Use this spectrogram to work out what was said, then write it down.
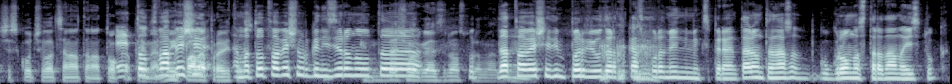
че скочила цената на тока, Е, то това беше... Ама то това беше организирано от... Беше организирано според мен. Да, това беше един първи удар, така според мен експериментален от една огромна страна на изток,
